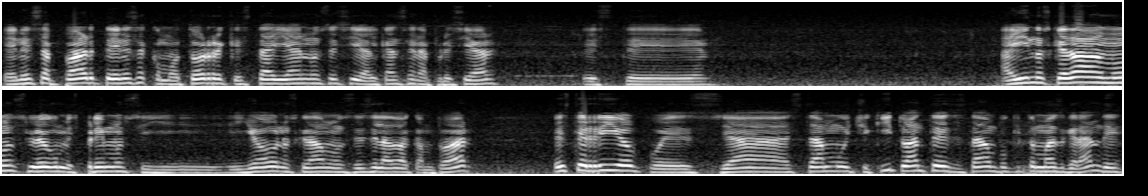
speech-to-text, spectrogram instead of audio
en esa parte, en esa como torre que está allá, no sé si alcancen a apreciar, este... Ahí nos quedábamos, luego mis primos y, yo nos quedábamos de ese lado a acampar. Este río pues ya está muy chiquito, antes estaba un poquito más grande.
